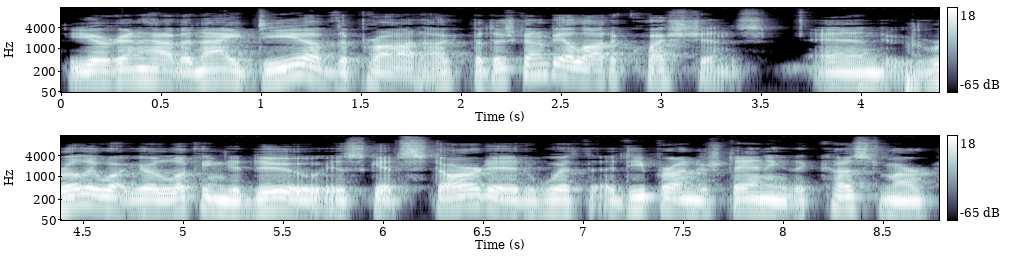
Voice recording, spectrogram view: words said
you're going to have an idea of the product, but there's going to be a lot of questions. And really what you're looking to do is get started with a deeper understanding of the customer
